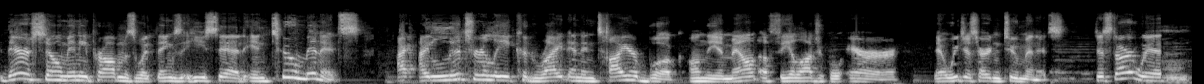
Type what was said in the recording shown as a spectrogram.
there are so many problems with things that he said. In two minutes, I, I literally could write an entire book on the amount of theological error that we just heard in two minutes. To start with, mm.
